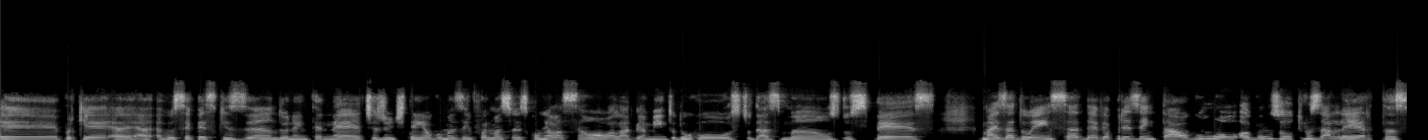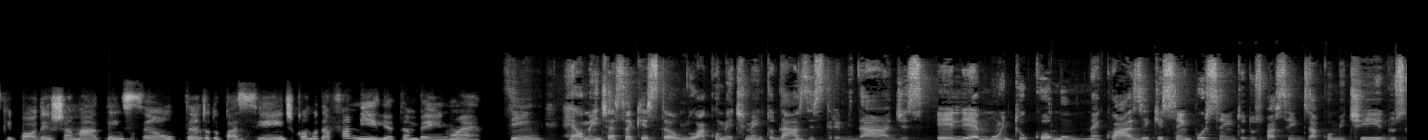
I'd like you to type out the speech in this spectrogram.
é, porque é, você pesquisando na internet, a gente tem algumas informações com relação ao alargamento do rosto, das mãos, dos pés, mas a doença deve apresentar algum, alguns outros alertas que podem chamar a atenção tanto do paciente como da família também, não é? Sim, realmente essa questão do acometimento das extremidades, ele é muito comum, né? Quase que 100% dos pacientes acometidos,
